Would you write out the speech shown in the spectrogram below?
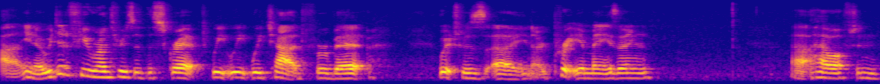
Uh, you know, we did a few run throughs of the script. We, we, we chatted for a bit, which was, uh, you know, pretty amazing. Uh, how often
